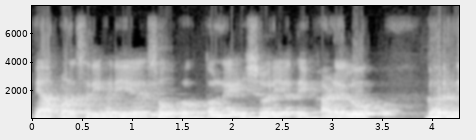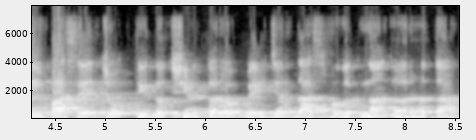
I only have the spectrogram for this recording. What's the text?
ત્યાં પણ શ્રી હરિએ સૌ ભક્તોને ઐશ્વર્ય દેખાડેલું. ઘરની પાસે ચોકથી દક્ષિણ તરફ બેચરદાસ ભગતના ઘર હતા.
